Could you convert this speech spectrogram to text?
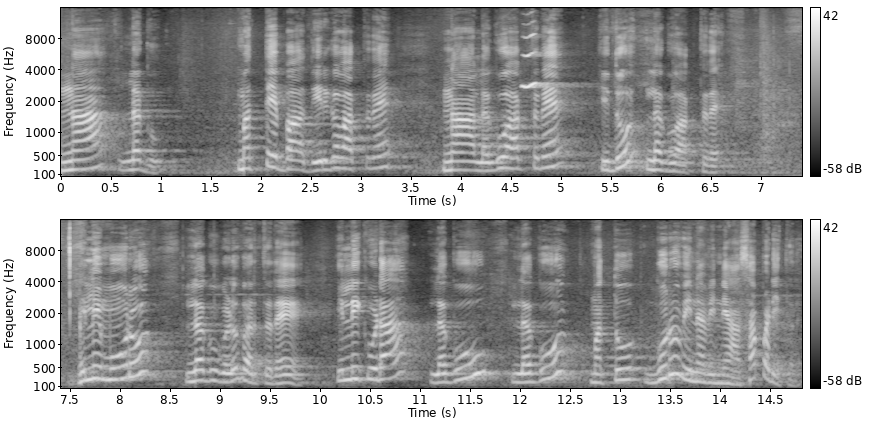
ನ ಲಘು. ಮತ್ತೆ ಬಾ ದೀರ್ಘವಾಗ್ತದೆ, ನಾ ಲಘು ಆಗ್ತದೆ, ಇದು ಲಘು ಆಗ್ತದೆ. ಇಲ್ಲಿ ಮೂರು ಲಘುಗಳು ಬರ್ತದೆ. ಇಲ್ಲಿ ಕೂಡ ಲಘು ಲಘು ಮತ್ತು ಗುರುವಿನ ವಿನ್ಯಾಸ ಪಡೀತದೆ.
